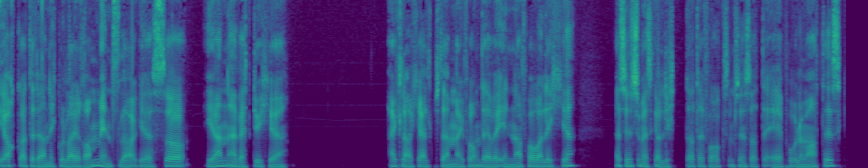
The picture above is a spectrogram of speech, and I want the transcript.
i akkurat det der Nicolay Ramm-innslaget, så igjen, jeg vet jo ikke Jeg klarer ikke helt å bestemme meg for om det var innafor eller ikke. Jeg syns jo vi skal lytte til folk som syns at det er problematisk.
